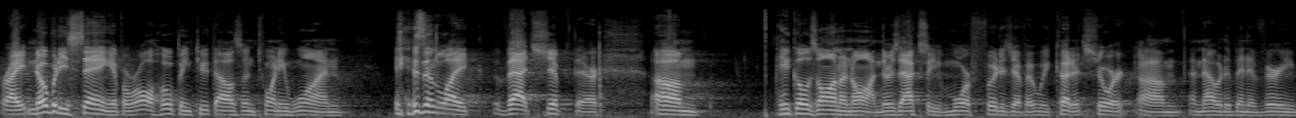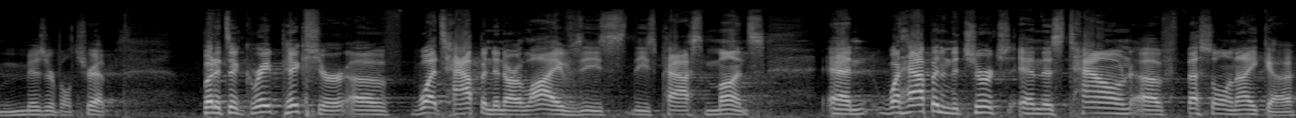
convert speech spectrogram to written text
right? Nobody's saying it, but we're all hoping 2021 isn't like that ship there. Um, it goes on and on. There's actually more footage of it. We cut it short, um, and that would have been a very miserable trip. But it's a great picture of what's happened in our lives these, these past months. And what happened in the church in this town of Thessalonica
